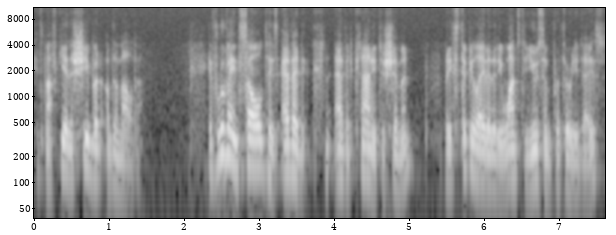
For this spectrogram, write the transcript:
it's mafkia the shibud of the malva. If Ruvain sold his Eved, Eved Knani to Shimon, but he stipulated that he wants to use him for 30 days,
